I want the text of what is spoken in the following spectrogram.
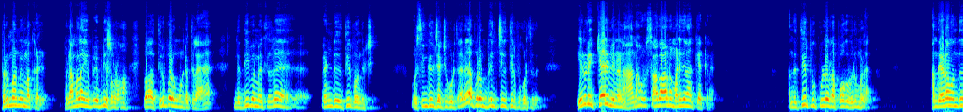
பெரும்பான்மை மக்கள். இப்போ நம்மலாம் எப்படி எப்படி சொல்கிறோம் இப்போ திருப்பரங்குன்றத்தில் இந்த தீபமேத்தில் ரெண்டு தீர்ப்பு வந்துடுச்சு. ஒரு சிங்கிள் ஜட்ஜி கொடுத்தாரு அப்புறம் பெஞ்சு தீர்ப்பு கொடுத்தது. என்னுடைய கேள்வி என்னென்னா நான் ஒரு சாதாரண மனிதனாக கேட்குறேன். அந்த தீர்ப்புக்குள்ளே நான் போக விரும்பலை. அந்த இடம் வந்து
